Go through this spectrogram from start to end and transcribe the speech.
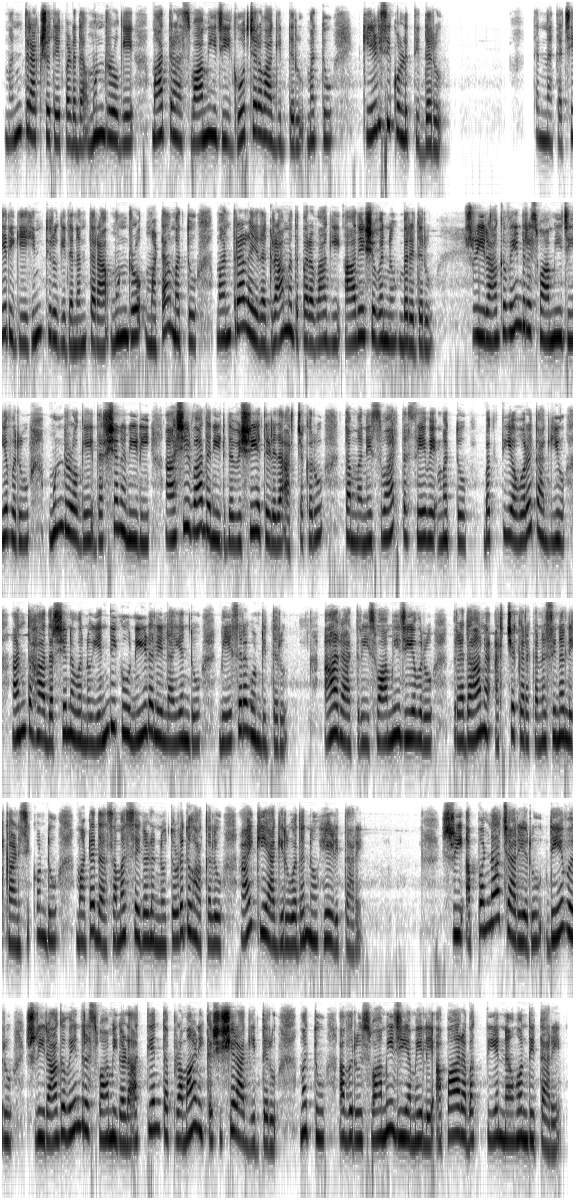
ಮಂತ್ರಾಕ್ಷತೆ ಪಡೆದ ಮುನ್ರೋಗೆ ಮಾತ್ರ ಸ್ವಾಮೀಜಿ ಗೋಚರವಾಗಿದ್ದರು ಮತ್ತು ಕೇಳಿಸಿಕೊಳ್ಳುತ್ತಿದ್ದರು. ತನ್ನ ಕಚೇರಿಗೆ ಹಿಂತಿರುಗಿದ ನಂತರ ಮುನ್ರೋ ಮಠ ಮತ್ತು ಮಂತ್ರಾಲಯದ ಗ್ರಾಮದ ಪರವಾಗಿ ಆದೇಶವನ್ನು ಬರೆದರು. ಶ್ರೀ ರಾಘವೇಂದ್ರ ಸ್ವಾಮೀಜಿಯವರು ಮುನ್ರೋಗೆ ದರ್ಶನ ನೀಡಿ ಆಶೀರ್ವಾದ ನೀಡಿದ ವಿಷಯ ತಿಳಿದ ಅರ್ಚಕರು ತಮ್ಮ ನಿಸ್ವಾರ್ಥ ಸೇವೆ ಮತ್ತು ಭಕ್ತಿಯ ಹೊರತಾಗಿಯೂ ಅಂತಹ ದರ್ಶನವನ್ನು ಎಂದಿಗೂ ನೀಡಲಿಲ್ಲ ಎಂದು ಬೇಸರಗೊಂಡಿದ್ದರು. ಆ ರಾತ್ರಿ ಸ್ವಾಮೀಜಿಯವರು ಪ್ರಧಾನ ಅರ್ಚಕರ ಕನಸಿನಲ್ಲಿ ಕಾಣಿಸಿಕೊಂಡು ಮಠದ ಸಮಸ್ಯೆಗಳನ್ನು ತೊಡೆದುಹಾಕಲು ಆಯ್ಕೆಯಾಗಿರುವುದನ್ನು ಹೇಳಿದ್ದಾರೆ. ಶ್ರೀ ಅಪ್ಪಣ್ಣಾಚಾರ್ಯರು ದೇವರು ಶ್ರೀ ರಾಘವೇಂದ್ರ ಸ್ವಾಮಿಗಳ ಅತ್ಯಂತ ಪ್ರಾಮಾಣಿಕ ಶಿಷ್ಯರಾಗಿದ್ದರು ಮತ್ತು ಅವರು ಸ್ವಾಮೀಜಿಯ ಮೇಲೆ ಅಪಾರ ಭಕ್ತಿಯನ್ನು ಹೊಂದಿದ್ದಾರೆ.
